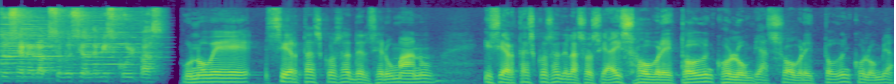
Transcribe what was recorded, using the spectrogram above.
tu seno la absolución de mis culpas. Uno ve ciertas cosas del ser humano y ciertas cosas de la sociedad y sobre todo en Colombia, sobre todo en Colombia,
